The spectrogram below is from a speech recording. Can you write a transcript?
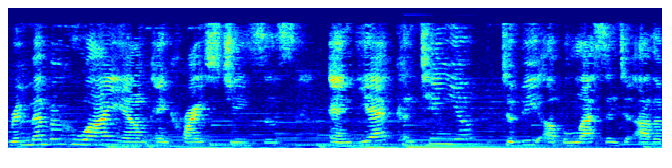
remember who I am in Christ Jesus and yet continue to be a blessing to other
